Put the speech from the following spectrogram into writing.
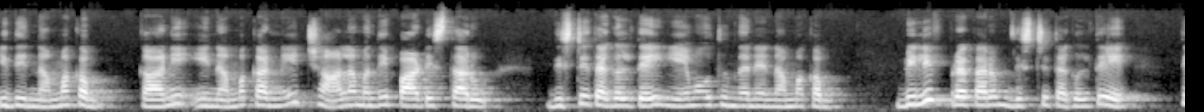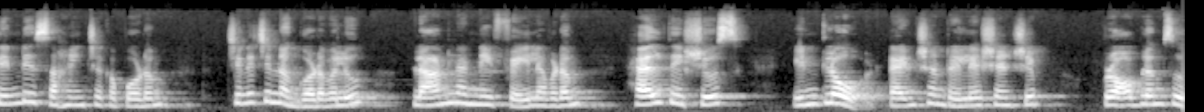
ఇది నమ్మకం. కానీ ఈ నమ్మకాన్ని చాలామంది పాటిస్తారు. దిష్టి తగిలితే ఏమవుతుందనే నమ్మకం. బిలీఫ్ ప్రకారం దిష్టి తగిలితే తిండి సహించకపోవడం చిన్న చిన్న గొడవలు ప్లాన్లన్నీ ఫెయిల్ అవ్వడం హెల్త్ ఇష్యూస్ ఇంట్లో టెన్షన్ రిలేషన్షిప్ ప్రాబ్లమ్స్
